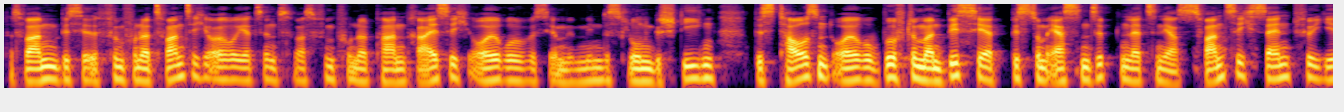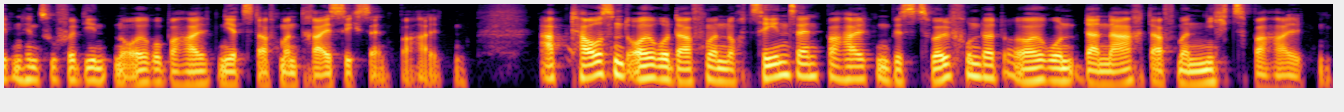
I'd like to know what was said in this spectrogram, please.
das waren bisher 520 Euro, jetzt sind es was 530 Euro, ja mit Mindestlohn gestiegen, bis 1000 Euro durfte man bisher bis zum 1.7. letzten Jahres 20 Cent für jeden hinzuverdienten Euro behalten. Jetzt darf man 30 Cent behalten. Ab 1000 Euro darf man noch 10 Cent behalten bis 1200 Euro und danach darf man nichts behalten.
